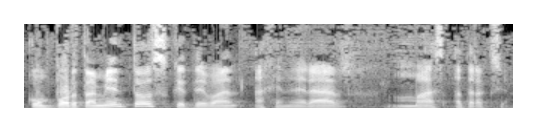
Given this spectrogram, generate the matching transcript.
comportamientos que te van a generar más atracción.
